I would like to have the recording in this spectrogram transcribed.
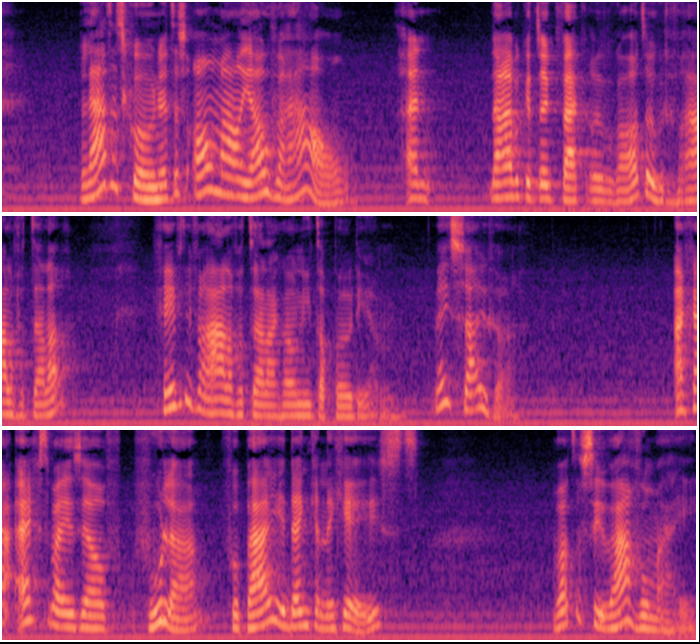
laat het gewoon. Het is allemaal jouw verhaal. En daar heb ik het ook vaker over gehad, over de verhalenverteller. Geef die verhalenverteller gewoon niet dat podium. Wees zuiver. En ga echt bij jezelf voelen, voorbij je denkende geest. Wat is die waar voor mij?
